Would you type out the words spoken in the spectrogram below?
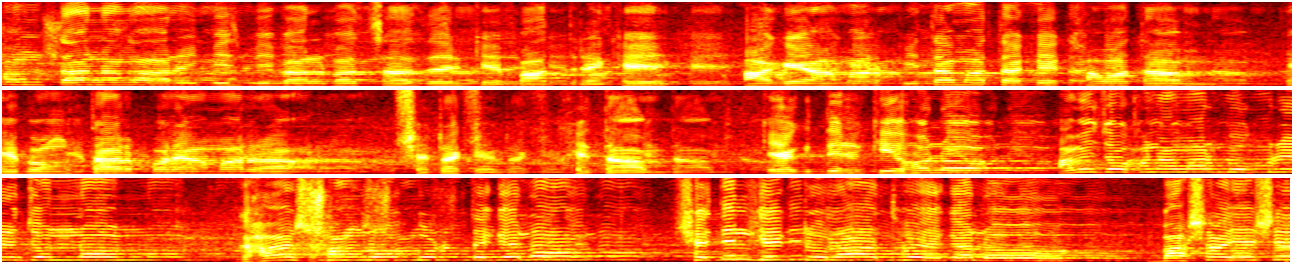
সন্তান, আমার বিবাল বাচ্চাদেরকে বাদ রেখে আগে আমার পিতা মাতাকে খাওয়াতাম এবং তারপরে আমার সেটাকে খেতাম। একদিন কি হলো? আমি যখন আমার বকরির জন্য ঘাস সংগ্রহ করতে গেলাম, সেদিনকে একটু রাত হয়ে গেল। বাসায় এসে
